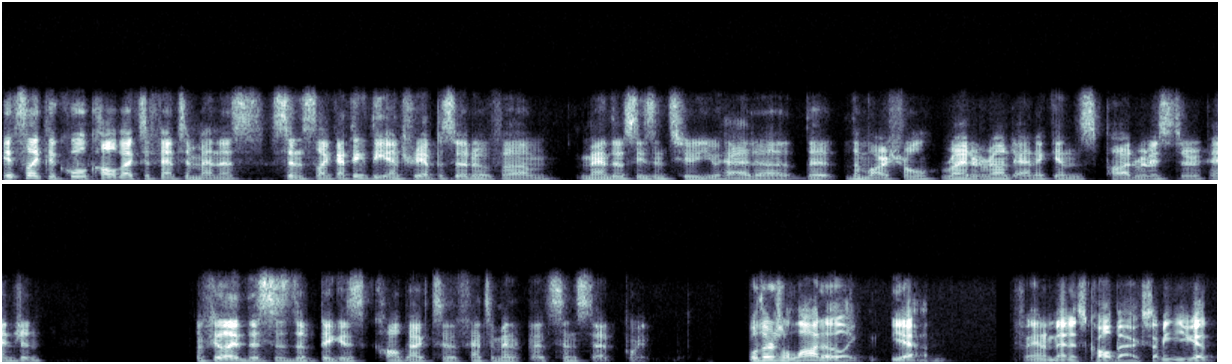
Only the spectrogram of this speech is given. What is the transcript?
It's like a cool callback to Phantom Menace since like I think the entry episode of um Mando season two you had uh the the Marshal ride around Anakin's pod racer engine. I feel like this is the biggest callback to Phantom Menace since that point. Well, there's a lot of like, yeah, Phantom Menace callbacks. I mean, you get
